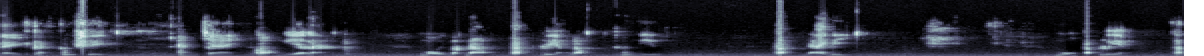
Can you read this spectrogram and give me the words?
Này các cư sĩ ăn chay có nghĩa là mới bắt đầu tập luyện lòng thương yêu tâm đại bi muốn tập luyện, tâm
